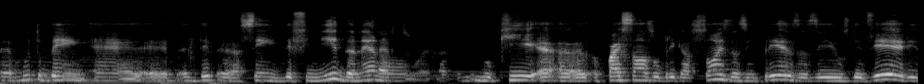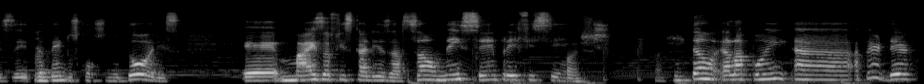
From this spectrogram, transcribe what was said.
é, muito bem é, é de, é, assim definida, né? No, no, que quais são as obrigações das empresas e os deveres e também uhum. dos consumidores é, mas a fiscalização nem sempre é eficiente. Então, ela põe a, a perder.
